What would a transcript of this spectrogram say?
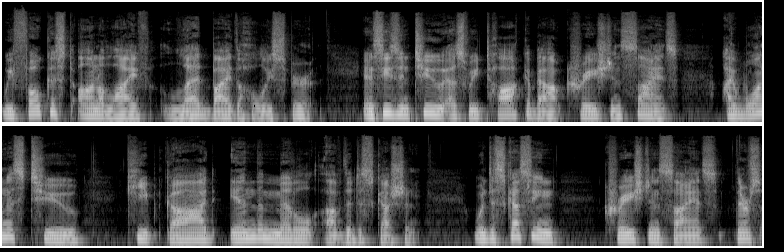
we focused on a life led by the Holy Spirit. In season two, as we talk about creation science, I want us to keep God in the middle of the discussion. When discussing creation science, there's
